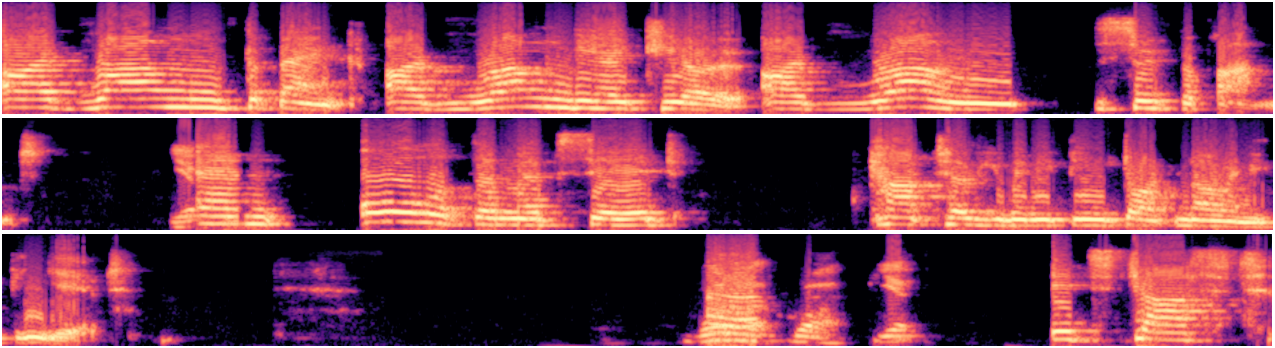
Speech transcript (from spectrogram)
I've rung the bank, I've rung the ATO, I've rung the super fund. Yep. And all of them have said, can't tell you anything, don't know anything yet. What Uh, right. Yep. It's just,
